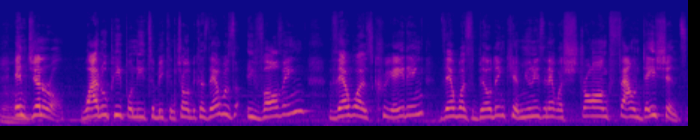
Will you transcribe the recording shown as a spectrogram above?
Mm-hmm. In general, why do people need to be controlled? Because there was evolving, there was creating, there was building communities, and there was strong foundations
